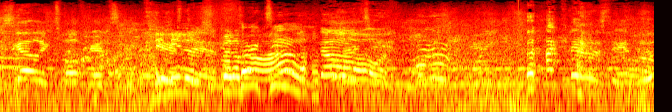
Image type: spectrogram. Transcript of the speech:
She's got like 12 grades. You need to spit them all out. No. I can't understand you.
